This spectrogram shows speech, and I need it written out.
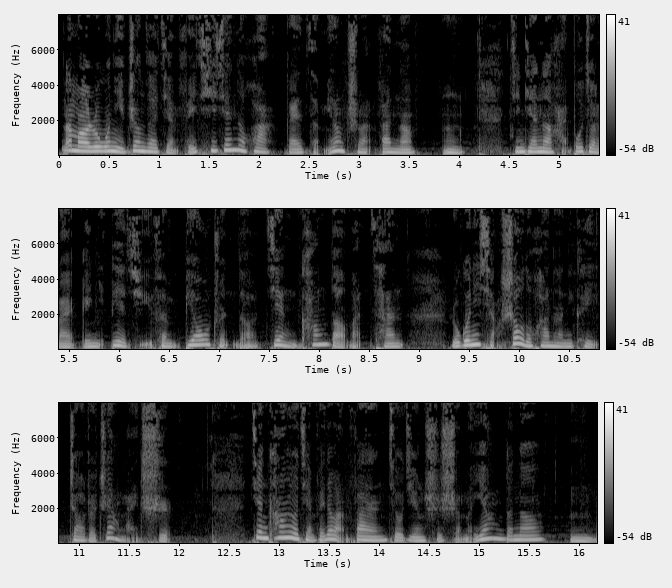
那么如果你正在减肥期间的话，该怎么样吃晚饭呢？嗯，今天呢，海波就来给你列举一份标准的健康的晚餐。如果你想瘦的话呢，你可以照着这样来吃。健康又减肥的晚饭究竟是什么样的呢？嗯，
